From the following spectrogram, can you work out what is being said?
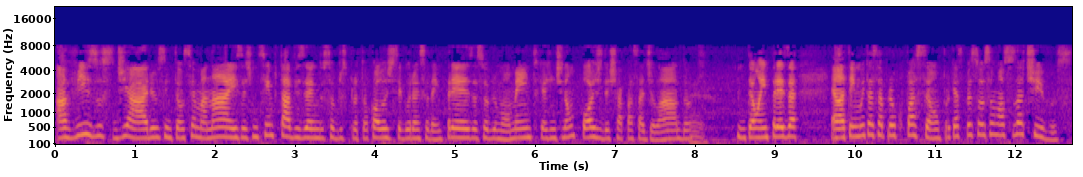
avisos diários, então semanais. A gente sempre está avisando sobre os protocolos de segurança da empresa, sobre o momento que a gente não pode deixar passar de lado. É. Então a empresa ela tem muito essa preocupação, porque as pessoas são nossos ativos.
